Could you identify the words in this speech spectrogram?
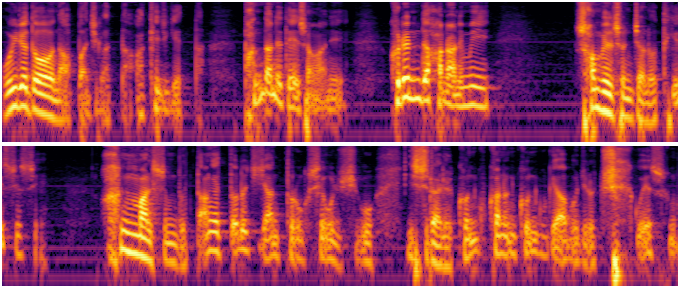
오히려 더 나빠지겠다, 악해지겠다. 판단의 대상 아니에요. 그랬는데 하나님이 사무엘 선자를 어떻게 썼어요? 한 말씀도 땅에 떨어지지 않도록 세워주시고 이스라엘을 건국하는 건국의 아버지로 최고의 선-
